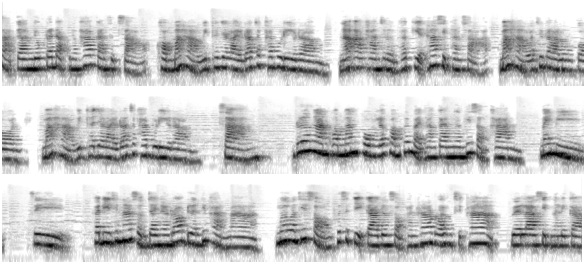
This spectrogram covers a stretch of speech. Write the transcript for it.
ศาสตร์การยกระดับคุณภาพการศึกษา ของมหาวิทยาลัยราชภัฏบุรีรัมย์ณอาคารเฉลิมพระเกียรติ 50 พรรษา มหาวชิราลงกรณ์มหาวิทยาลัยราชภัฏบุรีรัมย์ 3. เรื่องงานความมั่นคงและความเคลื่อนไหวทางการเมืองที่สำคัญ ไม่มี 4. คดีที่น่าสนใจในรอบเดือนที่ผ่านมา เมื่อวันที่ 2 พฤศจิกายน 2565 เวลา 10 นาฬิกา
